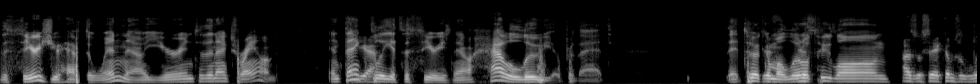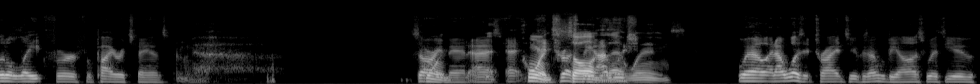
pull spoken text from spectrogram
the series you have to win now. You're into the next round, and thankfully, it's a series now. Hallelujah for that. It took them a little too long. I was gonna say it comes a little late for for Pirates fans. Sorry, Pouring- man. I, I, pouring and trust salt me, I that wish- wounds. Well, and I wasn't trying to because I'm gonna be honest with you.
